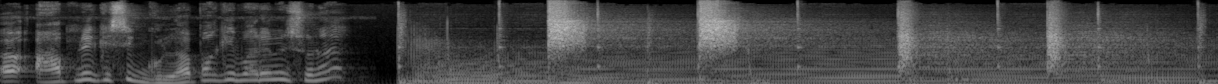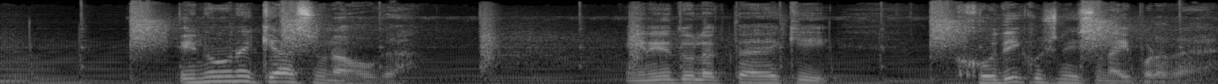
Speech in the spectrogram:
आपने किसी गुलाबा के बारे में सुना है? इन्होंने क्या सुना होगा? इन्हें तो लगता है कि खुद ही कुछ नहीं सुनाई पड़ रहा है।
